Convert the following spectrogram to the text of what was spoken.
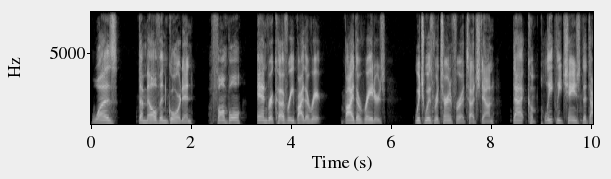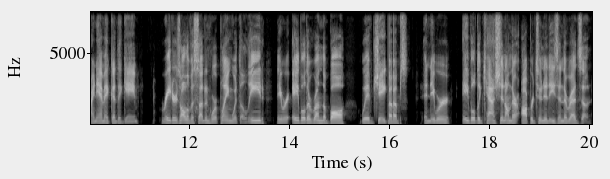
was the Melvin Gordon fumble and recovery by the Ra- by the Raiders, which was returned for a touchdown. That completely changed the dynamic of the game. Raiders all of a sudden were playing with the lead. They were able to run the ball with Jacobs, and they were able to cash in on their opportunities in the red zone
